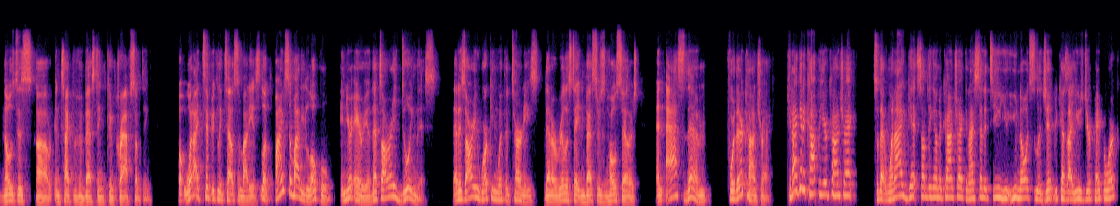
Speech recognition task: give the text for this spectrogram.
knows this uh, in type of investing can craft something. But what I typically tell somebody is look, find somebody local in your area that's already doing this, that is already working with attorneys that are real estate investors and wholesalers, and ask them for their contract. Can I get a copy of your contract? So that when I get something under contract and I send it to you, you, you know it's legit because I used your paperwork.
